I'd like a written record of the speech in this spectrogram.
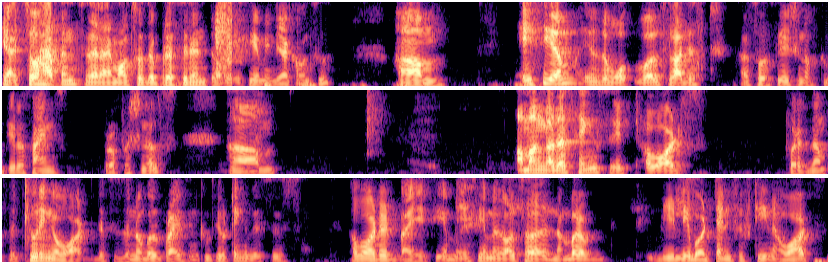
Yeah, it so happens that I'm also the president of the ACM India Council. Um, ACM is the world's largest association of computer science professionals. Um, among other things, it awards, for example, the Turing Award. This is a Nobel Prize in Computing. This is awarded by ACM. ACM has also a number of nearly about 10 15 awards.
